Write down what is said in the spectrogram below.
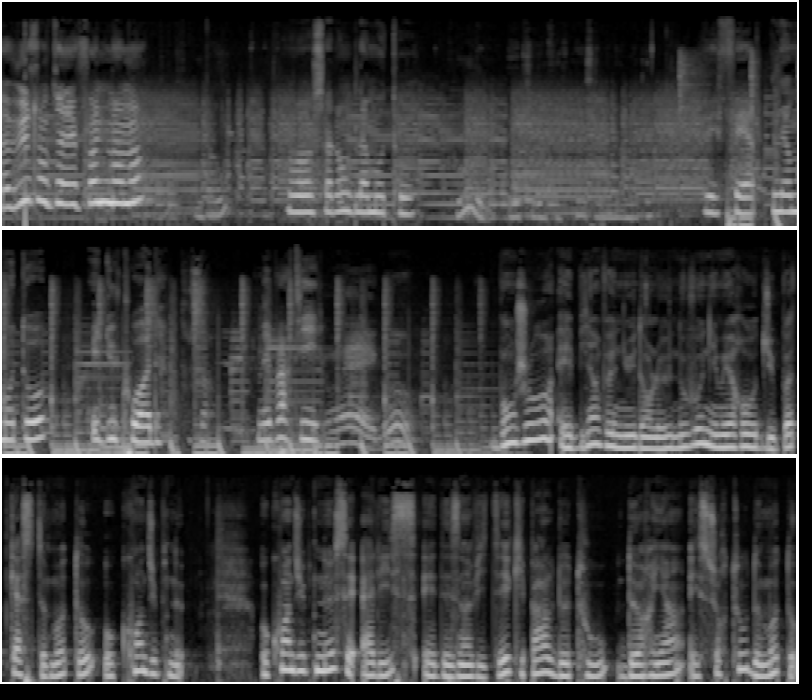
T'as vu son téléphone, maman? Bah où Au salon de la moto. Cool. Et tu vas faire quoi ça dans la moto? Je vais faire la moto et du quad. Tout ça. On est parti. Ouais, go. Bonjour et bienvenue dans le nouveau numéro du podcast moto au coin du pneu. Au coin du pneu, c'est Alice et des invités qui parlent de tout, de rien et surtout de moto.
